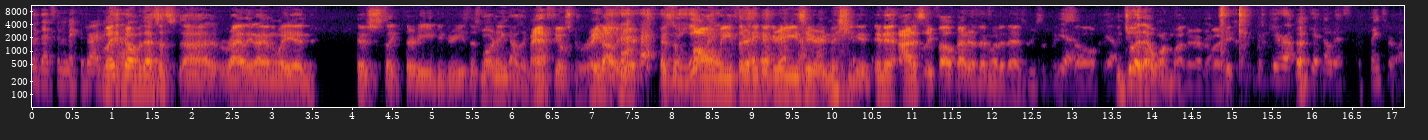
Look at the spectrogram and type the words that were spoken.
good that's going to make the drive. But no, but that's what's uh, Riley and I on the way in. It was like 30 degrees this morning. I was like, man, it feels great out here. It's a balmy 30 degrees here in Michigan, and it honestly felt better than what it has recently. Yeah, so yeah. enjoy that warm weather, everybody. Gear up and get noticed. Thanks for watching.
